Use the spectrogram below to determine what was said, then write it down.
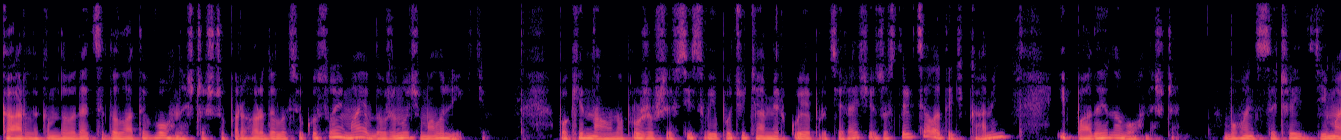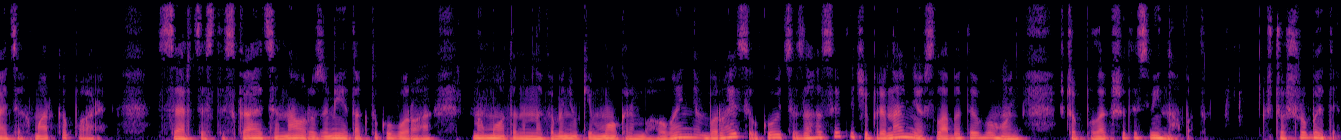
Карликам доведеться долати вогнище, що перегородило всю косу і має в довжину чимало ліктів. Поки Нао, напруживши всі свої почуття, міркує про ці речі, з острівця летить камінь і падає на вогнище. Вогонь сичить, здіймається хмарка пари. Серце стискається, Нао розуміє тактику ворога. Намотаним на каменюки мокрим баговинням вороги силкуються загасити чи принаймні ослабити вогонь, щоб полегшити свій напад. Що ж робити?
